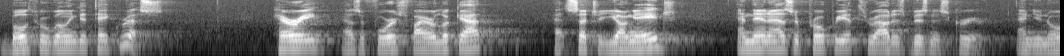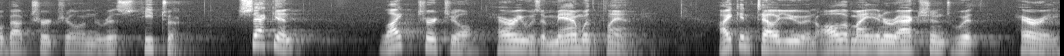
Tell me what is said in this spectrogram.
both were willing to take risks. Harry, as a forest fire lookout at at such a young age, and then as appropriate throughout his business career. And you know about Churchill and the risks he took. Second, like Churchill, Harry was a man with a plan. I can tell you in all of my interactions with Harry,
